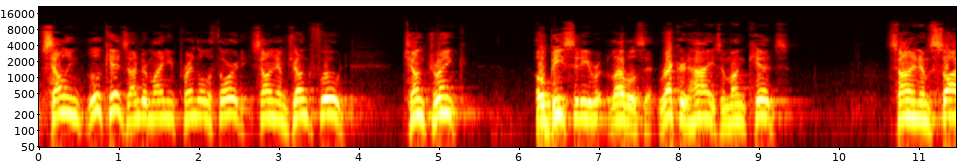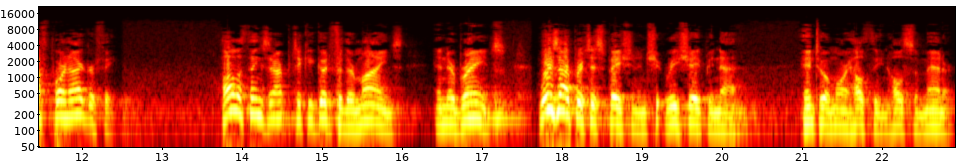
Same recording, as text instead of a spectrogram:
Selling little kids undermining parental authority. Selling them junk food junk drink, obesity levels at record highs among kids, selling them soft pornography. All the things that aren't particularly good for their minds and their brains. Where's our participation in reshaping that into a more healthy and wholesome manner?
